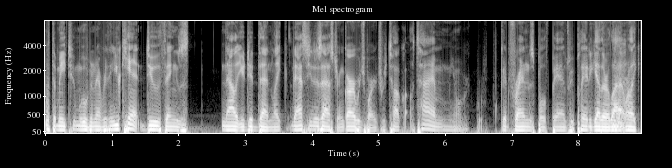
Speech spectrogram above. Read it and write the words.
with the Me Too movement and everything. You can't do things now that you did then, like Nasty Disaster and Garbage Barge. We talk all the time. You know, we're, we're good friends, both bands. We play together a lot. Right. And we're like,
